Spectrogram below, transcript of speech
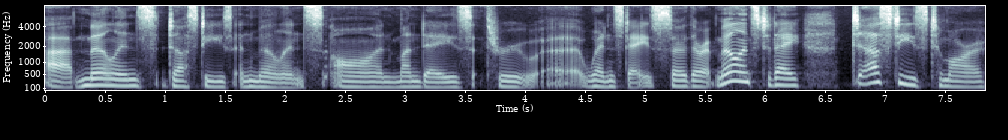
uh, Merlin's, Dusty's, and Merlin's on Mondays through uh, Wednesdays. So they're at Merlin's today, Dusty's tomorrow,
